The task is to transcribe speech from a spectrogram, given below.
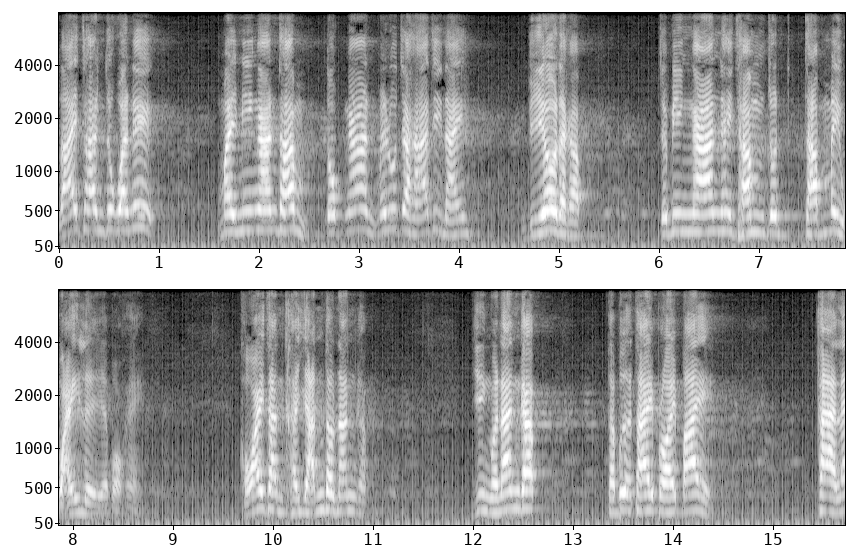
หลายท่านทุกวันนี้ ไม่มีงานทำตกงานไม่รู้จะหาที่ไหน เดียวนะครับ จะมีงานให้ทำจนทำไม่ไหวเลยจะบอกให้ ขอให้ท่านขยันเท่านั้นครับ ยิ่งกว่านั้นครับ ถ้าเพื่อไทยปล่อยไป ค่าแร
